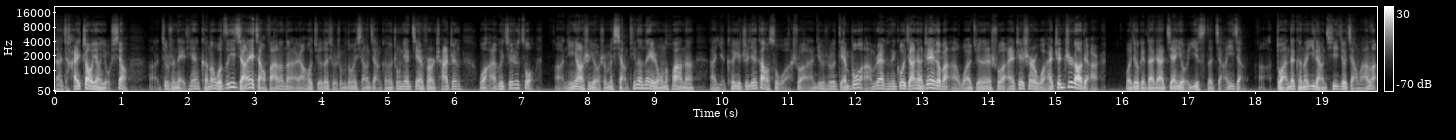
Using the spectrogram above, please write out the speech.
呃，还照样有效。啊，就是哪天可能我自己讲也讲烦了呢，然后觉得有什么东西想讲，可能中间见缝插针，我还会接着做啊。您要是有什么想听的内容的话呢，啊，也可以直接告诉我说啊，就是说点播啊，Rex，你给我讲讲这个吧啊，我觉得说，哎，这事儿我还真知道点儿，我就给大家捡有意思的讲一讲啊，短的可能一两期就讲完了，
